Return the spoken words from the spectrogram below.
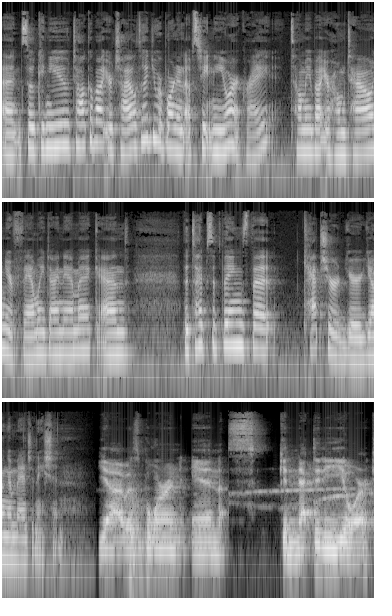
And so, can you talk about your childhood? You were born in upstate New York, right? Tell me about your hometown, your family dynamic, and the types of things that captured your young imagination. Yeah, I was born in Schenectady, New York,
